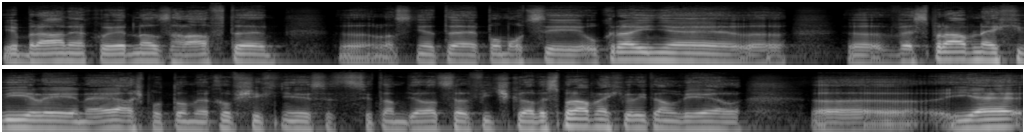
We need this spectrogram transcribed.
Je brán jako jedna z hlav té, eh, vlastně té pomoci Ukrajině eh, eh, ve správné chvíli, ne až potom jako všichni si tam dělat selfiečka, ve správné chvíli tam vyjel, Eh, je,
